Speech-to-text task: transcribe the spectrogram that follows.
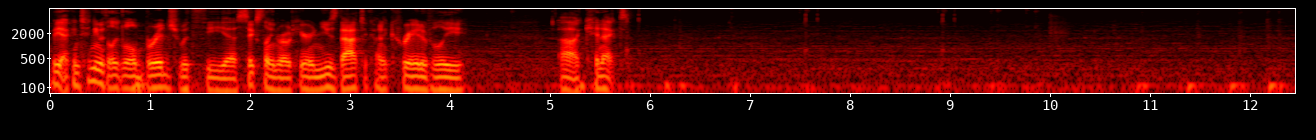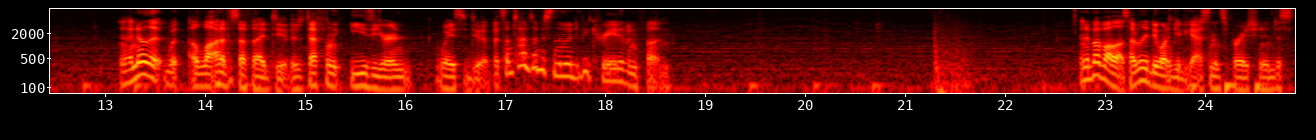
But yeah, continue with a little bridge with the uh, six lane road here and use that to kind of creatively uh, connect And I know that with a lot of the stuff that I do, there's definitely easier ways to do it, but sometimes I'm just in the mood to be creative and fun. And above all else, I really do want to give you guys some inspiration and just,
